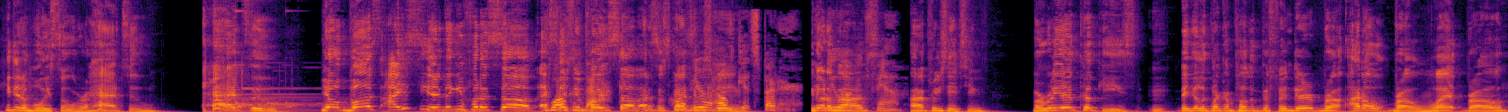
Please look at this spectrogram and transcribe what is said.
He did a voiceover. Had to. Had to. Yo, Buzz Ice here. Thank you for the sub. Welcome Exclamation point back. sub. How to subscribe Hope to your the health gets better. You know the we love vibes. you, Sam. I appreciate you. Maria Cookies. Nigga look like a public defender. Bro, I don't, bro, what, bro?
